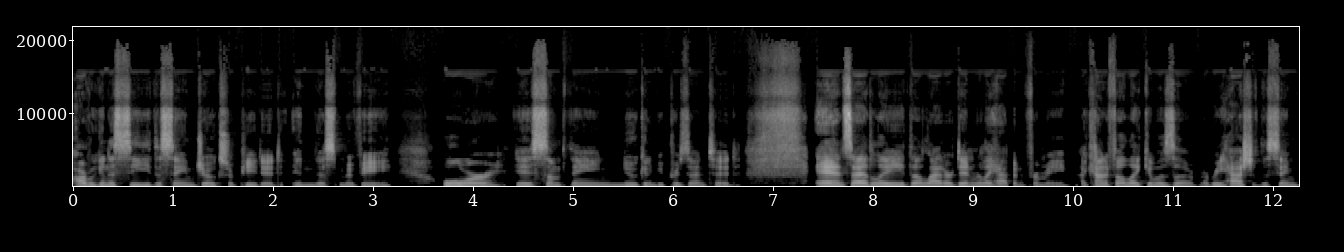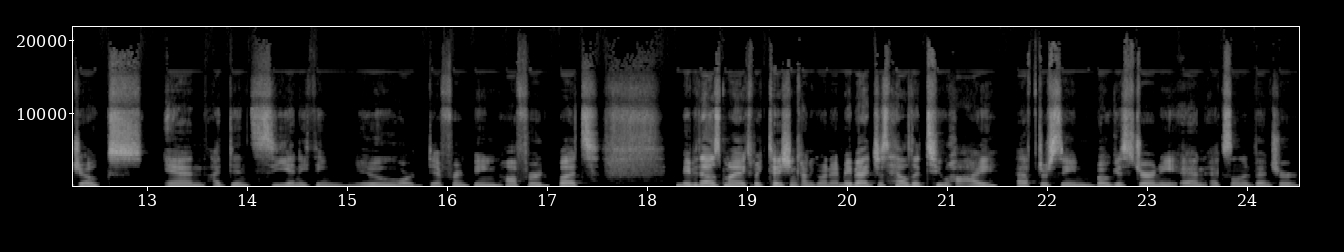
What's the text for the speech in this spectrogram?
are we going to see the same jokes repeated in this movie or is something new going to be presented? And sadly the latter didn't really happen for me. I kind of felt like it was a, a, rehash of the same jokes and i didn't see anything new or different being offered but maybe that was my expectation kind of going in maybe i just held it too high after seeing bogus journey and excellent adventure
